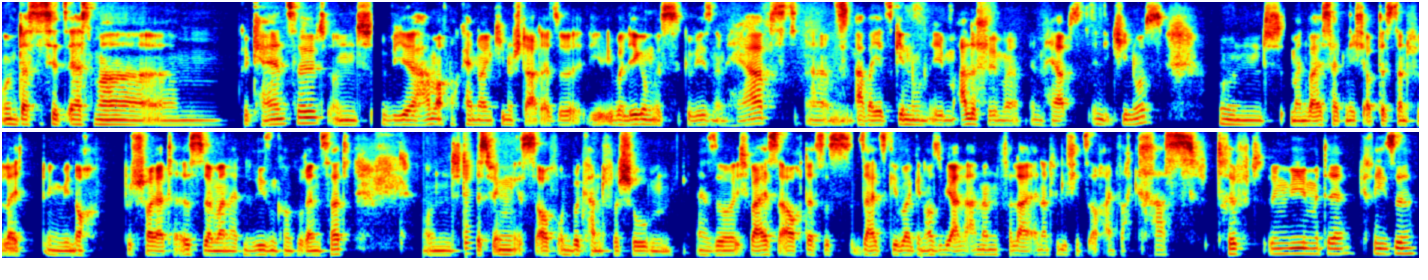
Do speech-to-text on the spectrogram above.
Und das ist jetzt erstmal ähm, gecancelt und wir haben auch noch keinen neuen Kinostart. Also die Überlegung ist gewesen im Herbst, ähm, aber jetzt gehen nun eben alle Filme im Herbst in die Kinos und man weiß halt nicht, ob das dann vielleicht irgendwie noch bescheuerter ist, wenn man halt eine Riesenkonkurrenz hat. Und deswegen ist es auf unbekannt verschoben. Also ich weiß auch, dass es Salzgeber genauso wie alle anderen Verleiher natürlich jetzt auch einfach krass trifft irgendwie mit der Krise.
